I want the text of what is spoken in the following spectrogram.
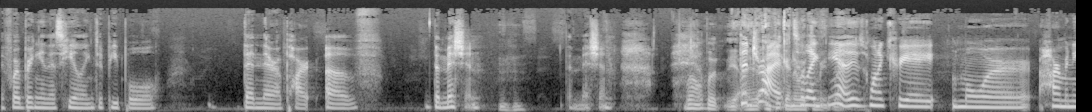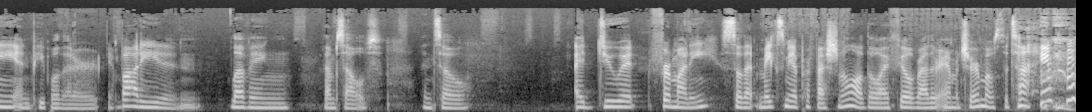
if we're bringing this healing to people then they're a part of the mission. Mm-hmm. The mission. Well, but yeah, the drive. think I know to what like mean, yeah right. they just want to create more harmony and people that are embodied and loving themselves. And so i do it for money so that makes me a professional although i feel rather amateur most of the time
